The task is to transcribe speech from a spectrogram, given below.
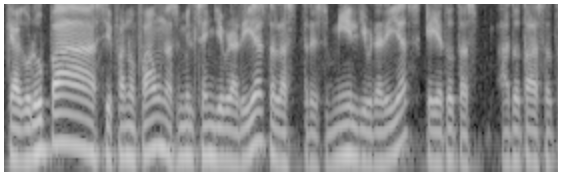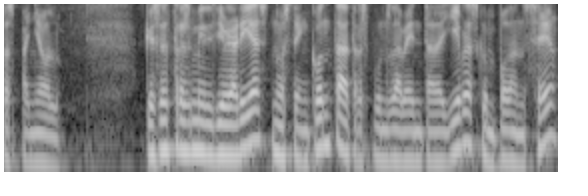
que agrupa, si fa no fa, unes 1.100 llibreries de les 3.000 llibreries que hi ha a tot, es- a tot l'estat espanyol. Aquestes 3.000 llibreries no es tenen en compte altres punts de venda de llibres com poden ser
